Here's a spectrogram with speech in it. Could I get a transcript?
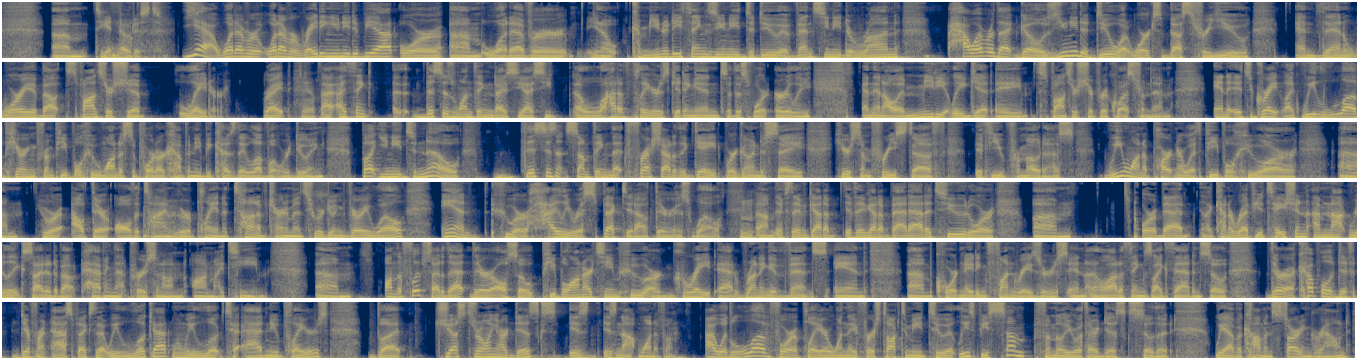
um, To get noticed. yeah, whatever whatever rating you need to be at, or um, whatever you know community things you need to do, events you need to run, however that goes, you need to do what works best for you, and then worry about sponsorship later. Right. I, I think this is one thing that I see. I see a lot of players getting into the sport early, and then I'll immediately get a sponsorship request from them. And it's great. Like, we love hearing from people who want to support our company because they love what we're doing. But you need to know this isn't something that fresh out of the gate, we're going to say, here's some free stuff if you promote us. We want to partner with people who are, um, who are out there all the time, who are playing a ton of tournaments, who are doing very well, and who are highly respected out there as well. Um, if they've got a if they've got a bad attitude or um, or a bad uh, kind of reputation, I'm not really excited about having that person on on my team. Um, on the flip side of that, there are also people on our team who are great at running events and um, coordinating fundraisers and a lot of things like that. And so there are a couple of diff- different aspects that we look at when we look to add new players, but just throwing our discs is is not one of them. I would love for a player when they first talk to me to at least be some familiar with our discs so that we have a common starting ground.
